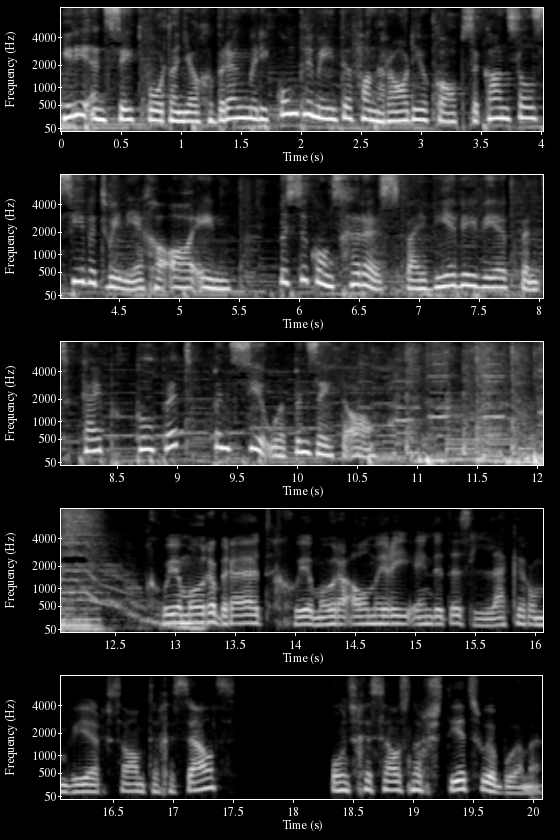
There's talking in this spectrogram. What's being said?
Hierdie inset word aan jou gebring met die komplimente van Radio Kaapse Kansel 729 AM. Besoek ons gerus by www.cape pulpit.co.za. Goeiemôre Brad, goeiemôre Almarie en dit is lekker om weer saam te gesels. Ons gesels nog steeds oor bome.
